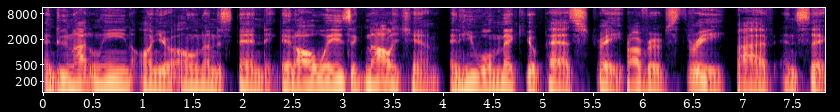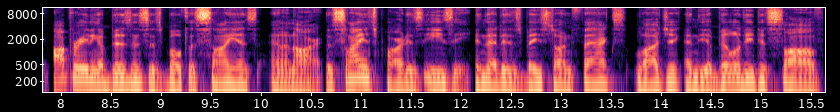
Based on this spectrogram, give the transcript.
and do not lean on your own understanding. And always acknowledge Him, and He will make your path straight. Proverbs 3 5 and 6. Operating a business is both a science and an art. The science part is easy in that it is based on facts, logic, and the ability to solve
